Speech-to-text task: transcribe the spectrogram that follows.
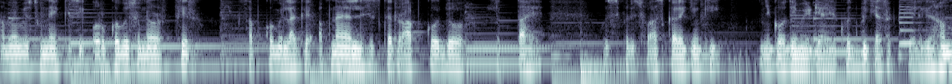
हमें भी सुने, किसी और को भी सुने और फिर सबको मिला के अपना एनालिसिस कर आपको जो लगता है, उस पर विश्वास करें क्योंकि ये गोदी मीडिया है कुछ भी कह सकती है, लेकिन हम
